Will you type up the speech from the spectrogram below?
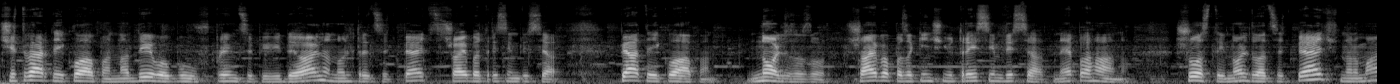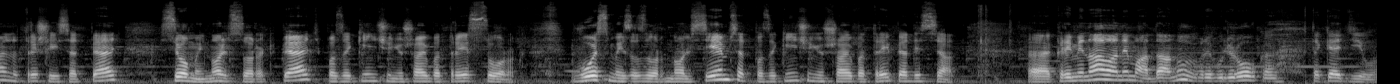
Четвертий клапан на диво був в принципі ідеально 0,35, шайба 3,70. П'ятий клапан 0 зазор. Шайба по закінченню 3,70. Непогано. Шостий 0,25, нормально, 3,65. Сьомий 0,45, по закінченню шайба 3,40. Восьмий зазор 0,70, по закінченню шайба 3,50. Е, кримінала нема, да, ну, регулювання таке діло.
